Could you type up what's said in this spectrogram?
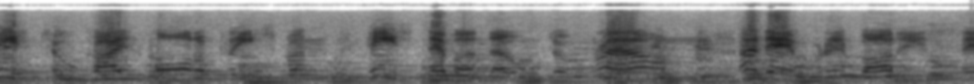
He's too kind for a policeman, he's never known to frown. And everybody says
